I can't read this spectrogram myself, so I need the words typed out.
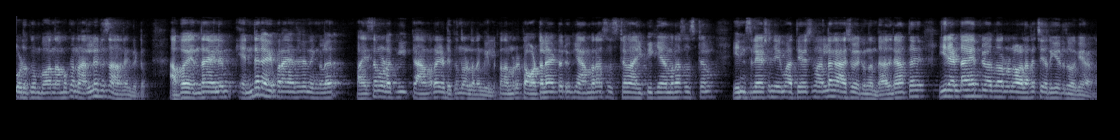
കൊടുക്കുമ്പോൾ നമുക്ക് നല്ലൊരു സാധനം കിട്ടും. അപ്പൊ എന്തായാലും എന്റെ ഒരു അഭിപ്രായത്തിൽ നിങ്ങൾ പൈസ മുടക്കി ക്യാമറ എടുക്കുന്നുണ്ടെങ്കിൽ ഇപ്പൊ നമ്മൾ ടോട്ടൽ ആയിട്ട് ഒരു camera system I P camera system installation ചെയ്യുമ്പോൾ അത്യാവശ്യം നല്ല കാശ് വരുന്നുണ്ട്. അതിനകത്ത് ഈ രണ്ടായിരം രൂപ എന്ന് പറഞ്ഞാൽ വളരെ ചെറിയൊരു തുകയാണ്.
